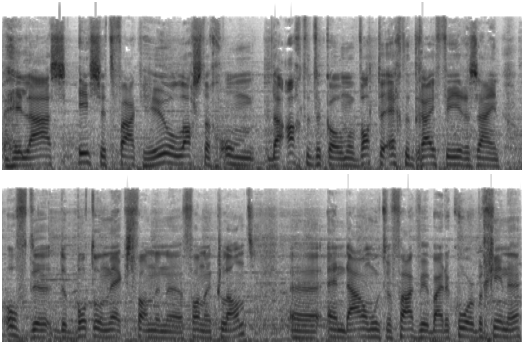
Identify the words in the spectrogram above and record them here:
helaas is het vaak heel lastig om daarachter te komen wat de echte drijfveren zijn of de, de bottlenecks van een, eh, van een klant. Eh, en daarom moeten we vaak weer bij de core beginnen.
